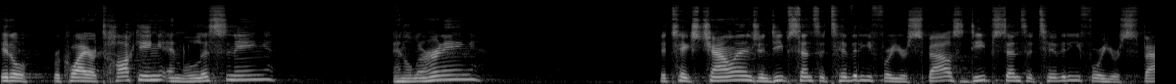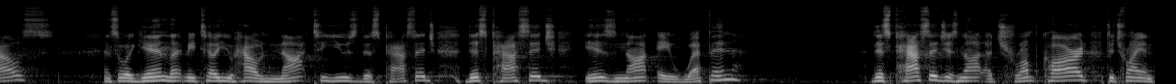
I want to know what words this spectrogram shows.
It'll require talking and listening and learning. It takes challenge and deep sensitivity for your spouse, deep sensitivity for your spouse. And so, again, let me tell you how not to use this passage. This passage is not a weapon. This passage is not a trump card to try and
